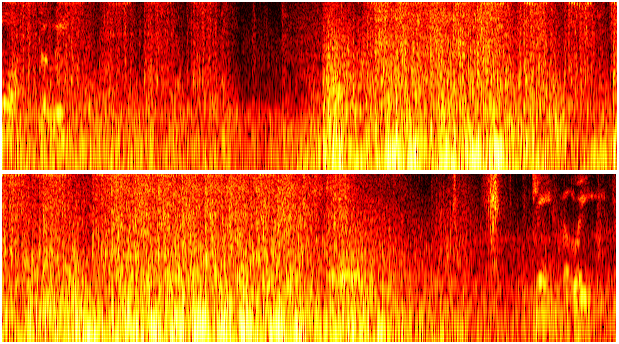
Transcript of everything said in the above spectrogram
lost the. Gain the lead.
